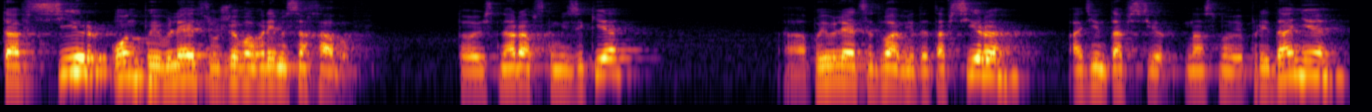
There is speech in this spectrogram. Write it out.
Тавсир, он появляется уже во время сахабов. То есть на арабском языке появляется два вида тавсира. Один тавсир на основе предания,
